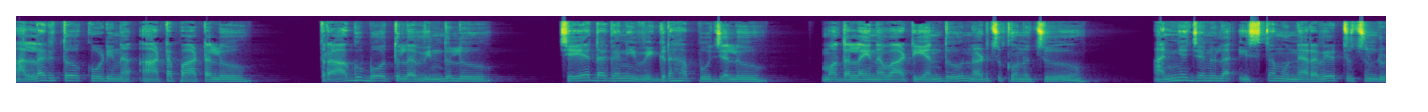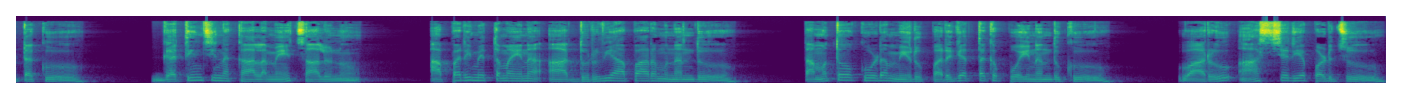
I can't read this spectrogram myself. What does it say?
అల్లరితో కూడిన ఆటపాటలు త్రాగుబోతుల విందులు చేయదగని విగ్రహ పూజలు మొదలైన వాటి యందు నడుచుకొనుచు అన్యజనుల ఇష్టము నెరవేర్చుచుండుటకు గతించిన కాలమే చాలును. అపరిమితమైన ఆ దుర్వ్యాపారమునందు తమతో కూడా మీరు పరిగెత్తకపోయినందుకు వారు ఆశ్చర్యపడుచు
